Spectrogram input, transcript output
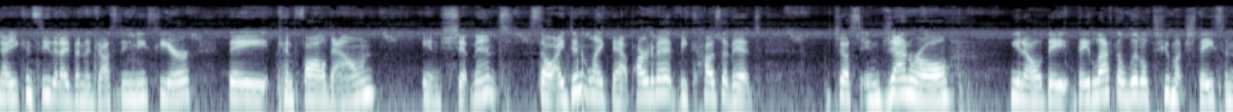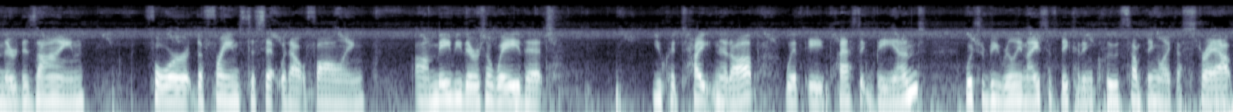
Now you can see that I've been adjusting these here. They can fall down in shipment. So I didn't like that part of it because of it just in general, you know, they, they left a little too much space in their design for the frames to sit without falling. Um, maybe there's a way that you could tighten it up with a plastic band, which would be really nice if they could include something like a strap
